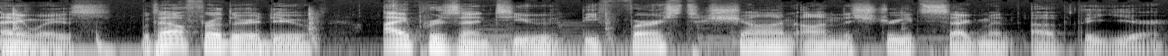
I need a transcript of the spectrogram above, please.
Anyways, without further ado, I present to you the first Sean on the Streets segment of the year.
